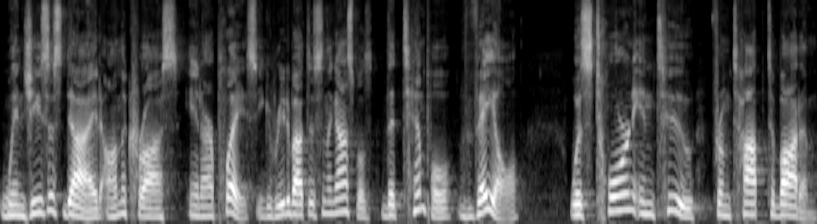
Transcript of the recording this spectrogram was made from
when Jesus died on the cross in our place, you can read about this in the Gospels, the temple veil was torn in two from top to bottom.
